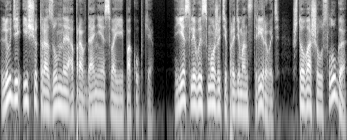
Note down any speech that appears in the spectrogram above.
люди ищут разумное оправдание своей покупки. Если вы сможете продемонстрировать, что ваша услуга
